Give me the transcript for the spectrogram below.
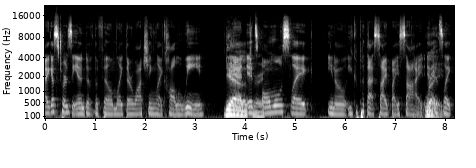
I guess towards the end of the film, like they're watching like Halloween. yeah, and it's right. almost like, you know, you could put that side by side and it's like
